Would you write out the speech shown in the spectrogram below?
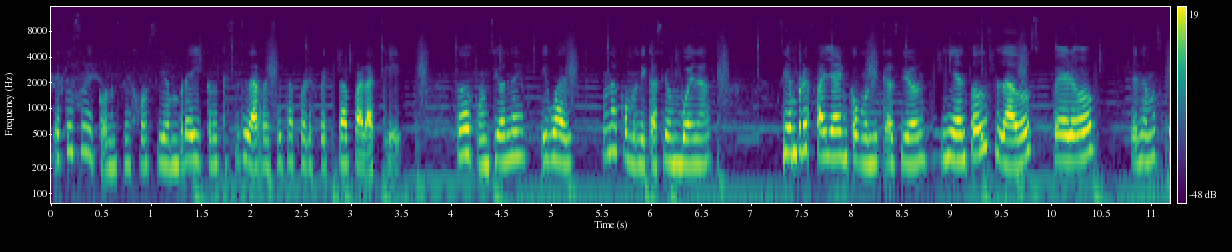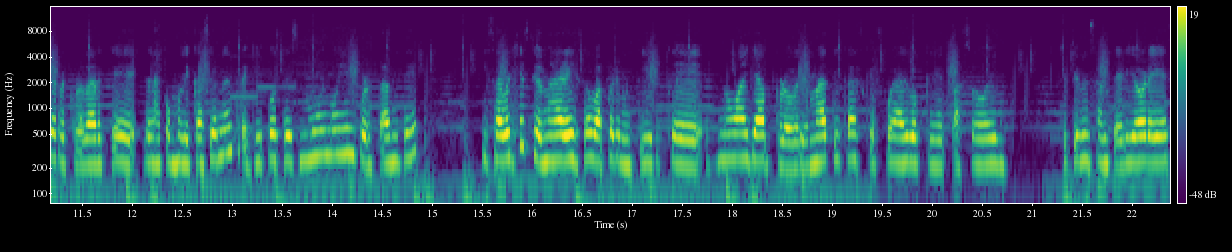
Ese es mi consejo siempre y creo que esa es la receta perfecta para que todo funcione. Igual, una comunicación buena siempre falla en comunicación y en todos lados, pero tenemos que recordar que la comunicación entre equipos es muy muy importante y saber gestionar eso va a permitir que no haya problemáticas, que fue algo que pasó en sesiones anteriores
